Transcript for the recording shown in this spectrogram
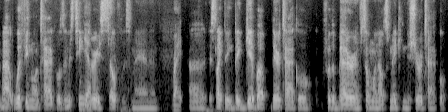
not whiffing on tackles. And this team is very selfless, man. And right, uh, it's like they they give up their tackle for the better of someone else making the sure tackle.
